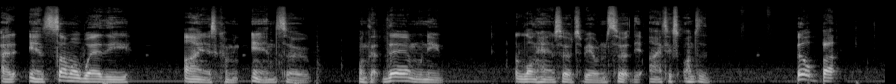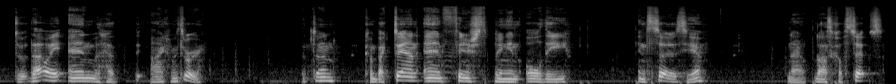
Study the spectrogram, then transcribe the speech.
add it in somewhere where the iron is coming in. So that there and we'll need a long hand insert to be able to insert the iron sticks onto the belt, but do it that way and we'll have the iron coming through. Done. Come back down and finish putting in all the inserts here. Now, last couple steps,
